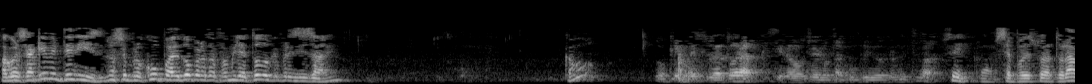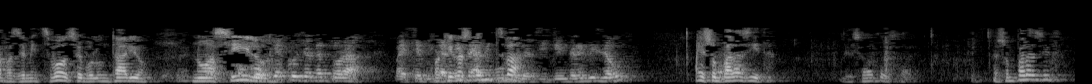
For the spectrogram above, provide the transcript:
Agora, se alguém te diz, não se preocupa, eu dou para a tua família tudo o que precisarem. Acabou. Quê? Vai estudar a Torá, porque senão você não está cumprindo outra mitzvah. Sim, claro. Você pode estudar a Torá, fazer mitzvot, ser voluntário no asilo. Qualquer coisa da Torá. Mas você Qualquer coisa é deitado mitzvah. assistindo televisão, É um parasita. Isso é outra história. É um parasita.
